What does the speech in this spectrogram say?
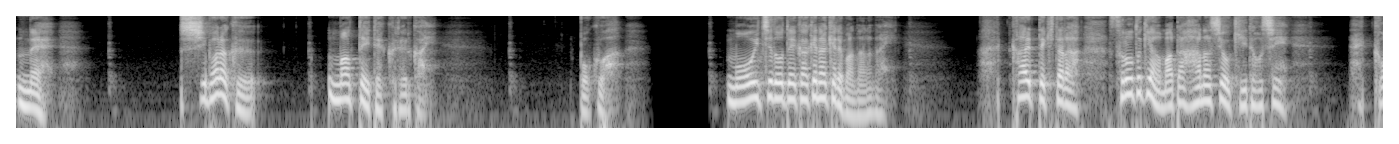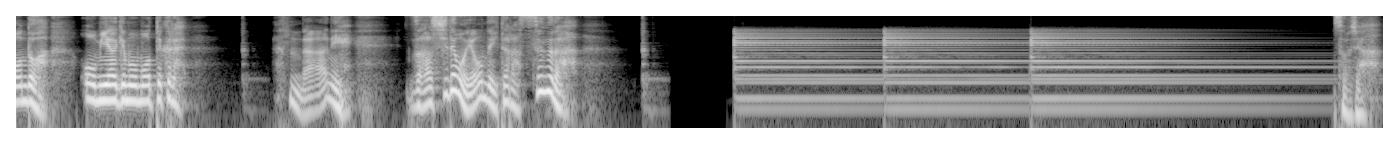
ねえ、しばらく待っていてくれるかい？僕は、もう一度出かけなければならない。帰ってきたら、その時はまた話を聞いてほしい。今度はお土産も持ってくる。なに、雑誌でも読んでいたらすぐだ。それじゃあ、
